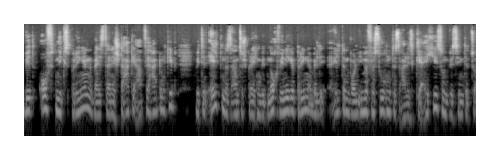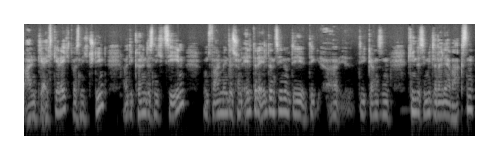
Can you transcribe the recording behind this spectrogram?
wird oft nichts bringen, weil es da eine starke Abwehrhaltung gibt. Mit den Eltern das anzusprechen wird noch weniger bringen, weil die Eltern wollen immer versuchen, dass alles gleich ist und wir sind ja zu allen gleichgerecht, was nicht stimmt, aber die können das nicht sehen und vor allem, wenn das schon ältere Eltern sind und die, die, äh, die ganzen Kinder sind mittlerweile erwachsen,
